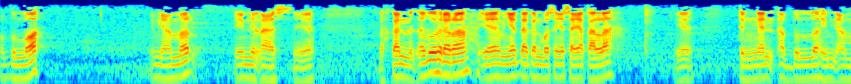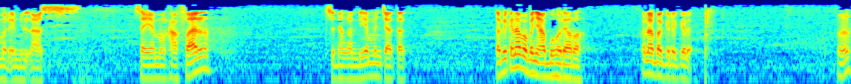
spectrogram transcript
Abdullah Ibn Amr Ibn Al-As ya. Bahkan Abu Hurairah ya menyatakan bahwasanya saya kalah ya dengan Abdullah Ibn Amr Ibn Al-As. Saya menghafal sedangkan dia mencatat. Tapi kenapa banyak Abu Hurairah? Kenapa kira-kira? Huh?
